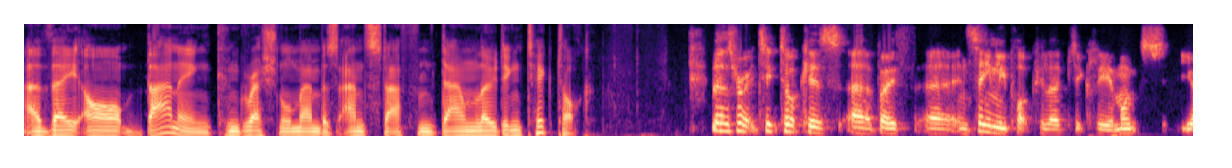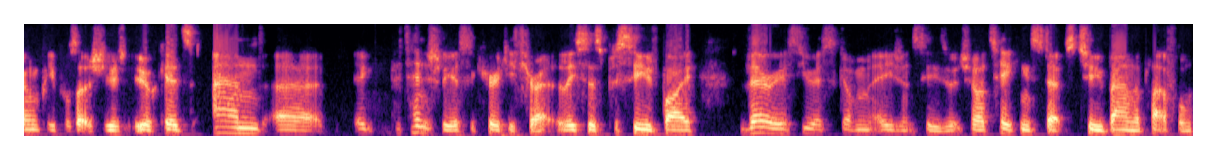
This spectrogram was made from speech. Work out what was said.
Uh, they are banning congressional members and staff from downloading TikTok. That's right. TikTok is uh, both uh, insanely popular, particularly amongst young people such as your kids, and uh, potentially a security threat, at least as perceived by various US government agencies which are taking steps to ban the platform.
